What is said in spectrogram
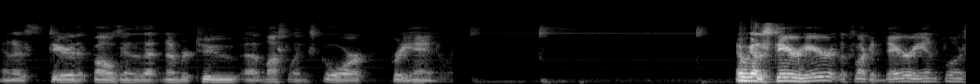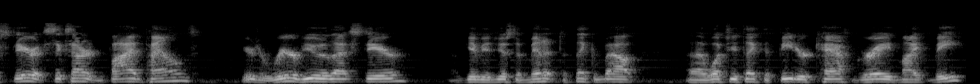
and a steer that falls into that number two uh, muscling score pretty handily. And we got a steer here. It looks like a dairy influenced steer at 605 pounds. Here's a rear view of that steer. I'll give you just a minute to think about uh, what you think the feeder calf grade might be.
